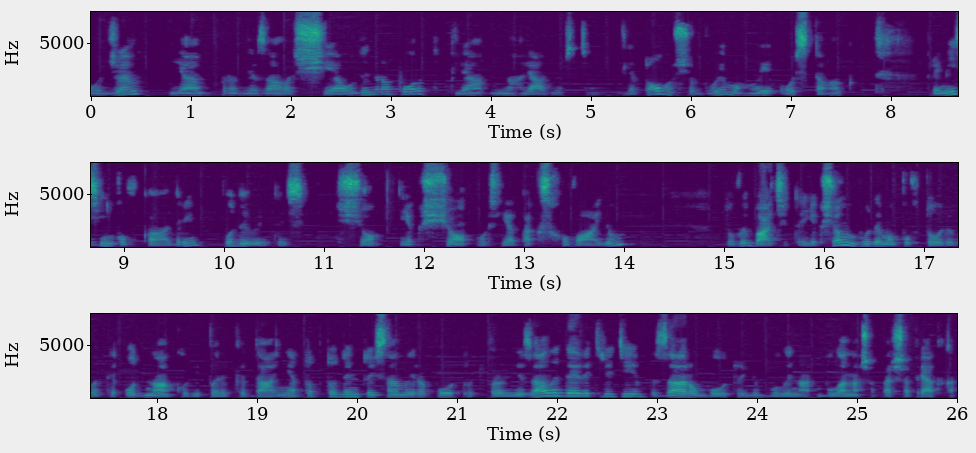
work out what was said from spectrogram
Отже, я пров'язала ще один рапорт для наглядності, для того, щоб ви могли ось так прямісінько в кадрі подивитись, що якщо ось я так сховаю, то ви бачите, якщо ми будемо повторювати однакові перекидання, тобто один той самий рапорт, от пров'язали 9 рядів, за роботою були, була наша перша прядка.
